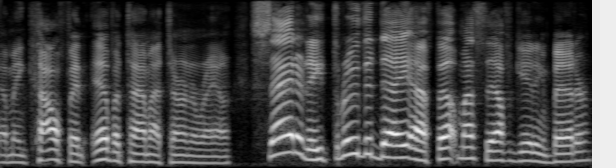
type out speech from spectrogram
I mean, coughing every time I turn around. Saturday, through the day, I felt myself getting better.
